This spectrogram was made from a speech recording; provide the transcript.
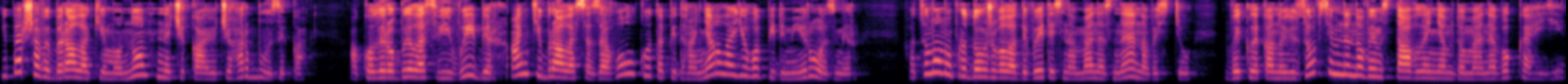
і перша вибирала кімоно, не чекаючи гарбузика. А коли робила свій вибір, Анті бралася за голку та підганяла його під мій розмір. Хацумомо продовжувала дивитись на мене з ненавистю, викликаною зовсім не новим ставленням до мене в океї.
